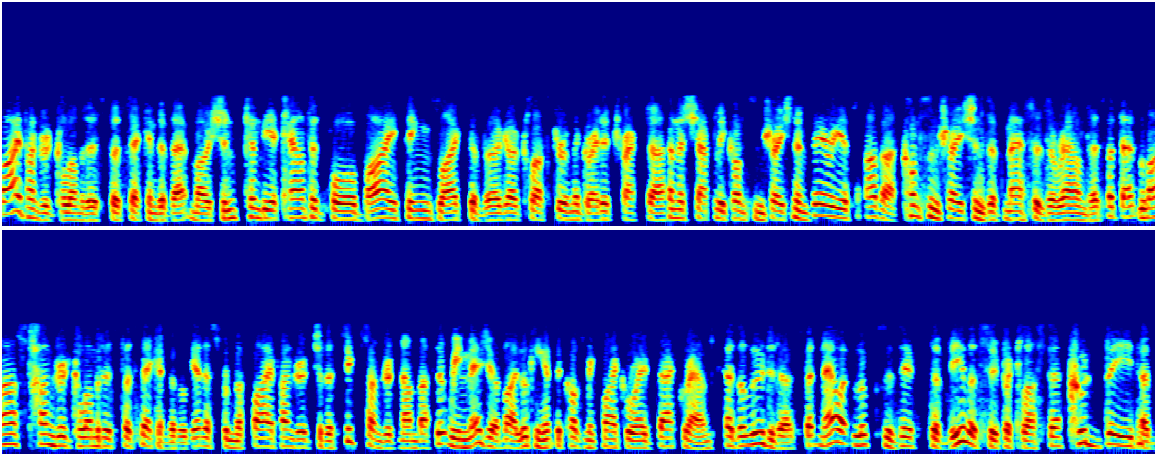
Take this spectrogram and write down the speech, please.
500 kilometers per second of that motion can be accounted for by things like the Virgo cluster and the Great Attractor and the Shapley concentration and various other concentrations of masses around it. But that last 100 kilometers per second that will get us from the 500 to the 600 number that we measure by looking at the cosmic microwave background has eluded us. But now it looks as if the Vela supercluster could be the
